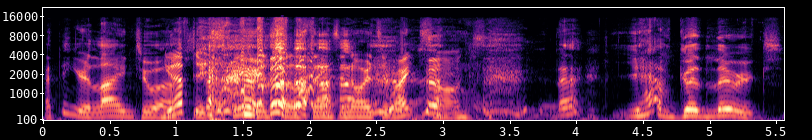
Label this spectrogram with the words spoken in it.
I think you're lying to us. You have to experience those things in order to write songs. You have good lyrics.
